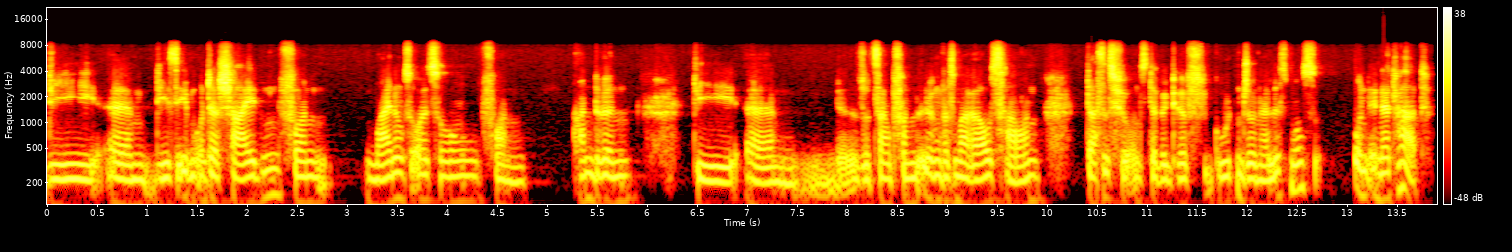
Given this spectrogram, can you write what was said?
die, ähm, die es eben unterscheiden von Meinungsäußerungen von anderen, die ähm, sozusagen von irgendwas mal raushauen. Das ist für uns der Begriff guten Journalismus. Und in der Tat,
